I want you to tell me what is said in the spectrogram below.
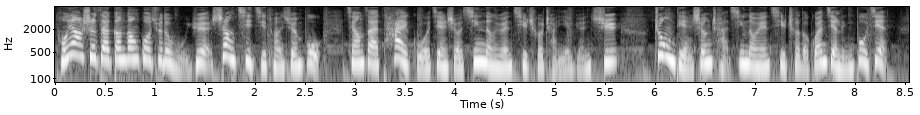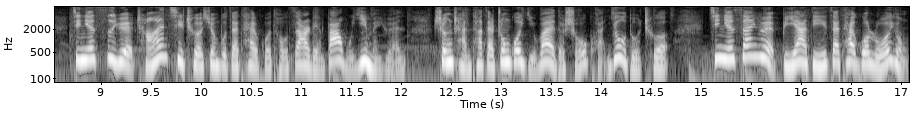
同样是在刚刚过去的五月，上汽集团宣布将在泰国建设新能源汽车产业园区，重点生产新能源汽车的关键零部件。今年四月，长安汽车宣布在泰国投资二点八五亿美元，生产它在中国以外的首款右舵车。今年三月，比亚迪在泰国罗永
